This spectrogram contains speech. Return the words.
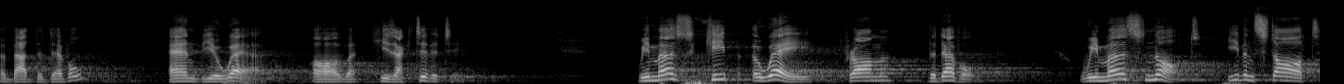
about the devil and be aware of his activity. We must keep away from the devil. We must not even start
